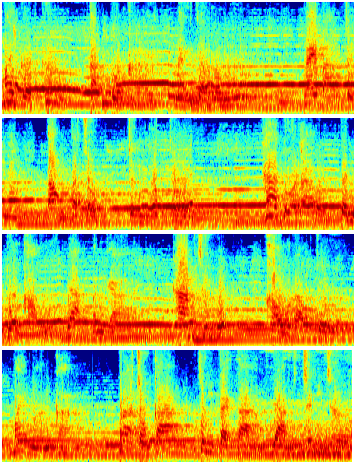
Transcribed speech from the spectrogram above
ไม่เกิดขึ้นกับตัวใครไหนจะรู้ในบางสิ่งต้องประสบจึงพบเจอ ถ้าตัวเราเป็นตัวเขายากบรรยายทางชีวิตเขาเราเจอไม่เหมือนกัน ประสบการณ์จึงแตกต่างอย่างสิ้นเชิง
